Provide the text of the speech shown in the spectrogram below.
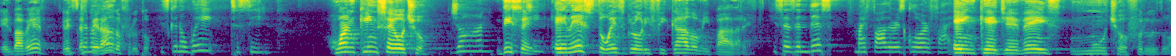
Él va a ver. Él He's está esperando look. fruto. He's going to wait to see. Juan 15, 8 John dice, 15, en esto es glorificado mi Padre, He says, In this my Father is glorified, en que llevéis mucho fruto.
